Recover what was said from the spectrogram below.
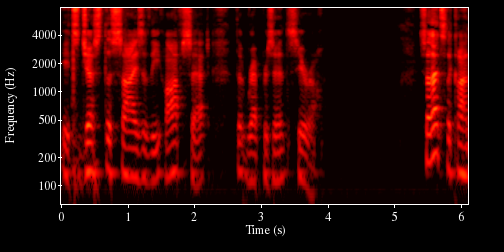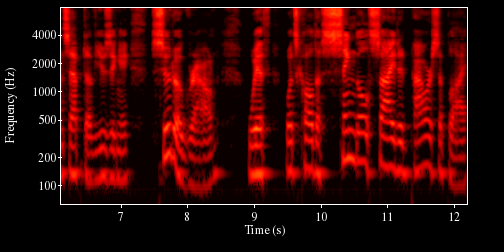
It's just the size of the offset that represents zero. So that's the concept of using a pseudo ground with what's called a single-sided power supply.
